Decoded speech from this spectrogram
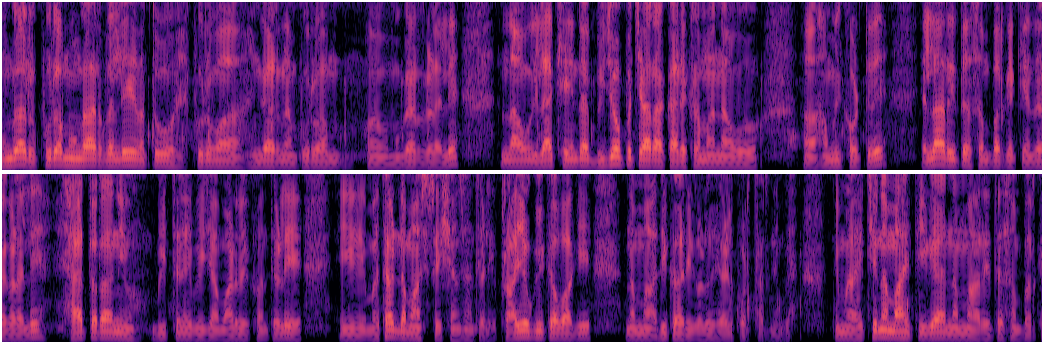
ಮುಂಗಾರು, ಪೂರ್ವ ಮುಂಗಾರದಲ್ಲಿ ಮತ್ತು ಪೂರ್ವ ಹಿಂಗಾರಿನ ಪೂರ್ವ ಮುಂಗಾರುಗಳಲ್ಲಿ ನಾವು ಇಲಾಖೆಯಿಂದ ಬೀಜೋಪಚಾರ ಕಾರ್ಯಕ್ರಮ ನಾವು ಹಮ್ಮಿಕೊಡ್ತೀವಿ. ಎಲ್ಲ ರೈತ ಸಂಪರ್ಕ ಕೇಂದ್ರಗಳಲ್ಲಿ ಯಾವ ಥರ ನೀವು ಬಿತ್ತನೆ ಬೀಜ ಮಾಡಬೇಕು ಅಂತೇಳಿ ಈ ಮೆಥಡ್ ಡೆಮಾನ್ಸ್ಟ್ರೇಷನ್ಸ್ ಅಂತೇಳಿ ಪ್ರಾಯೋಗಿಕವಾಗಿ ನಮ್ಮ ಅಧಿಕಾರಿಗಳು ಹೇಳ್ಕೊಡ್ತಾರೆ ನಿಮಗೆ. ನಿಮ್ಮ ಹೆಚ್ಚಿನ ಮಾಹಿತಿಗೆ ನಮ್ಮ ರೈತ ಸಂಪರ್ಕ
